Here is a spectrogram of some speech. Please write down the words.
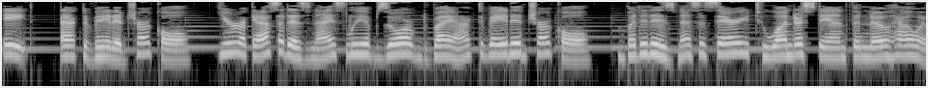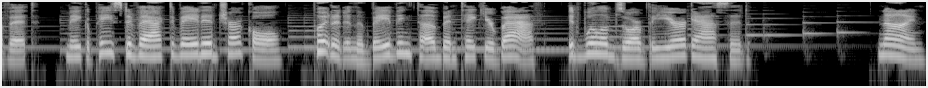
8. Activated charcoal. Uric acid is nicely absorbed by activated charcoal, but it is necessary to understand the know-how of it. Make a paste of activated charcoal, put it in the bathing tub and take your bath. It will absorb the uric acid. 9.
